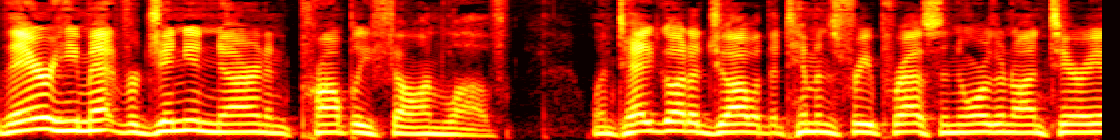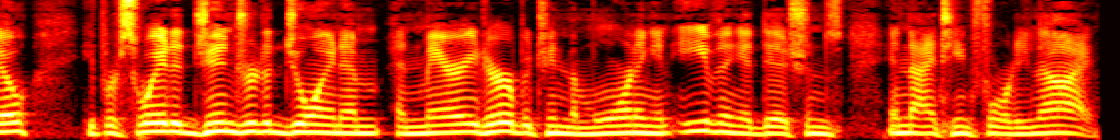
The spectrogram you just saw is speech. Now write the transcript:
There, he met Virginia Narn and promptly fell in love. When Ted got a job at the Timmins Free Press in Northern Ontario, he persuaded Ginger to join him and married her between the morning and evening editions in 1949.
